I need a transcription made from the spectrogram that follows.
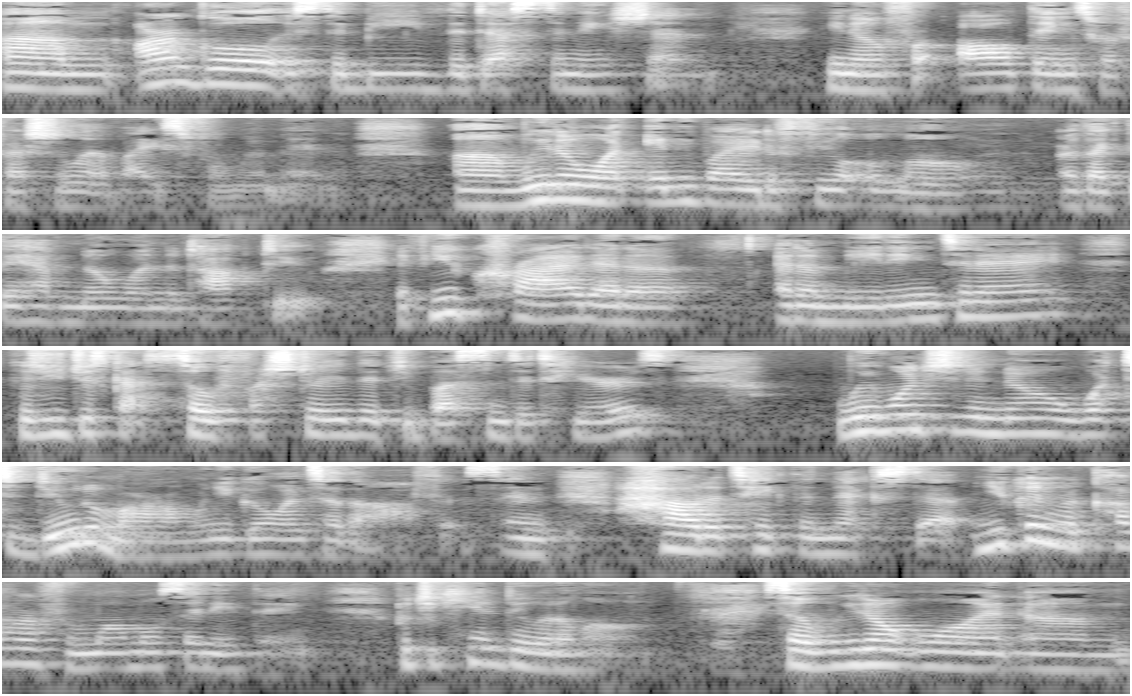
Um, our goal is to be the destination, you know, for all things professional advice for women. Um, we don't want anybody to feel alone or like they have no one to talk to. If you cried at a at a meeting today because you just got so frustrated that you bust into tears, we want you to know what to do tomorrow when you go into the office and how to take the next step. You can recover from almost anything, but you can't do it alone. So we don't want um,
